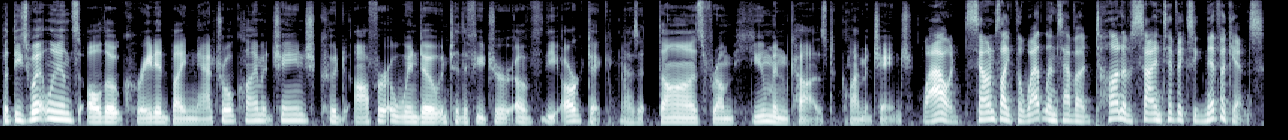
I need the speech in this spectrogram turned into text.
But these wetlands, although created by natural climate change, could offer a window into the future of the Arctic as it thaws from human caused climate change. Wow, it sounds like the wetlands have a ton of scientific significance.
